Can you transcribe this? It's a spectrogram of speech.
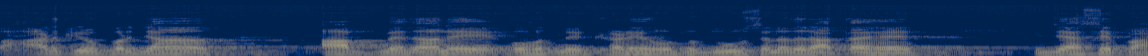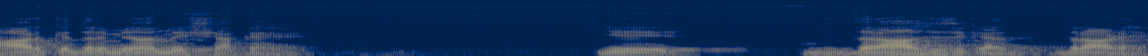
पहाड़ के ऊपर जहाँ आप मैदान ओहद में खड़े हों तो दूर से नज़र आता है जैसे पहाड़ के दरमियान में शक है। ये दराज जिसे कह, दराड़ है।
